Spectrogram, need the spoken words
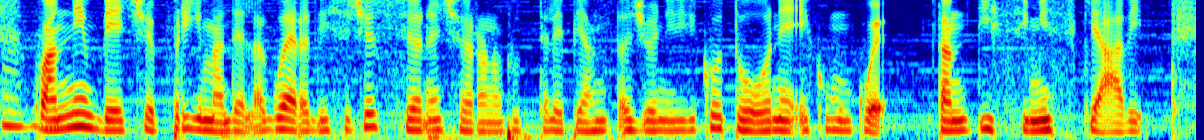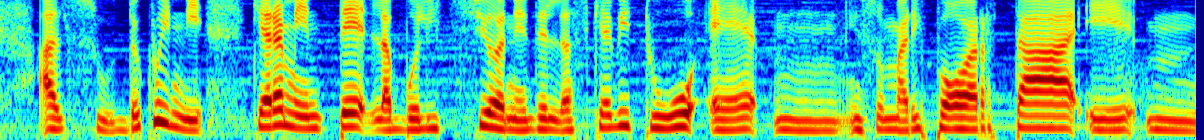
Mhm. quando invece prima della guerra di secessione c'erano tutte le piantagioni di cotone e comunque tantissimi schiavi al sud. Quindi chiaramente l'abolizione della schiavitù è, mh, insomma, riporta e mh,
